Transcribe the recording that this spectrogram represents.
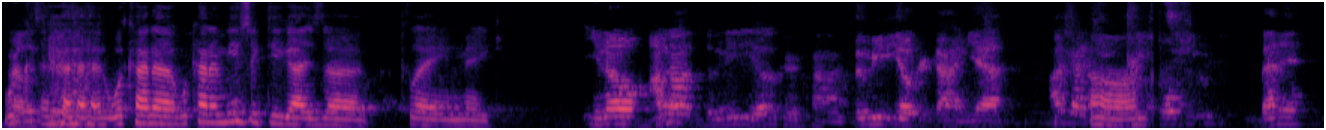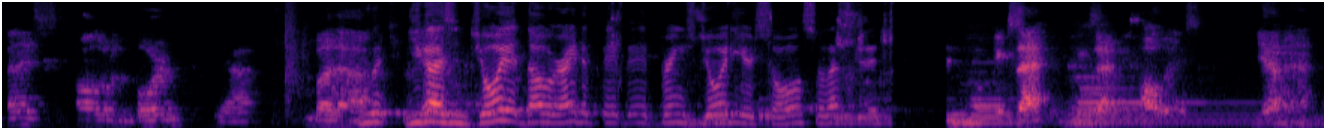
What, All right, let's do what kind of what kind of music do you guys uh, play and make? You know, I'm not the mediocre kind. the mediocre kind. Yeah, I try to keep Aw. pretty folky. Bennett, Bennett's all over the board. Yeah. But uh, You, you guys enjoy it though, right? It, it, it brings joy to your soul, so that's good. Exactly, exactly, always. Yeah, man.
